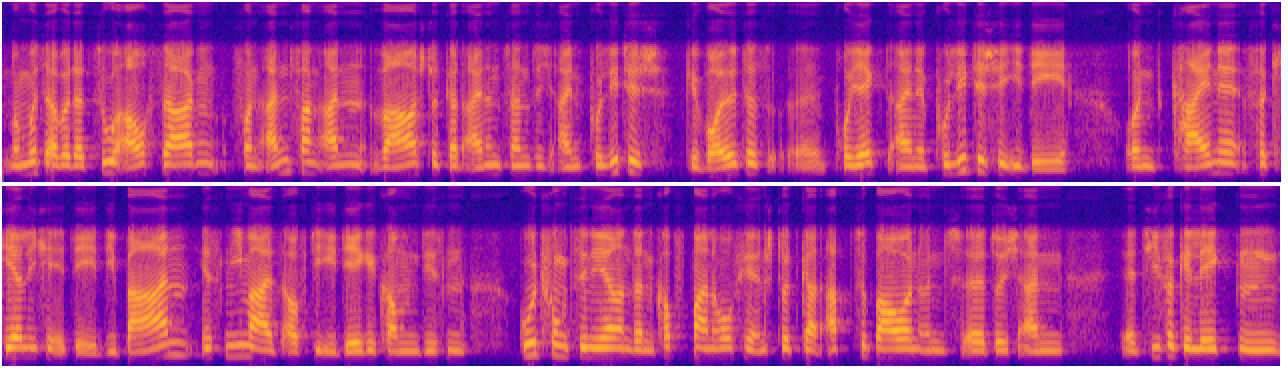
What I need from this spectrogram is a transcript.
Man muss aber dazu auch sagen, von Anfang an war Stuttgart 21 ein politisch gewolltes äh, Projekt, eine politische Idee und keine verkehrliche Idee. Die Bahn ist niemals auf die Idee gekommen, diesen gut funktionierenden Kopfbahnhof hier in Stuttgart abzubauen und äh, durch einen äh, tiefer gelegten,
